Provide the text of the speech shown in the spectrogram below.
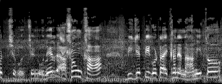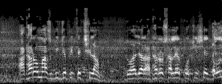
হচ্ছে বলছেন, ওদের আশঙ্কা বিজেপি গোটা এখানে না। আমি তো আঠারো মাস বিজেপিতে ছিলাম। দু হাজার আঠারো সালের পঁচিশে জুন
